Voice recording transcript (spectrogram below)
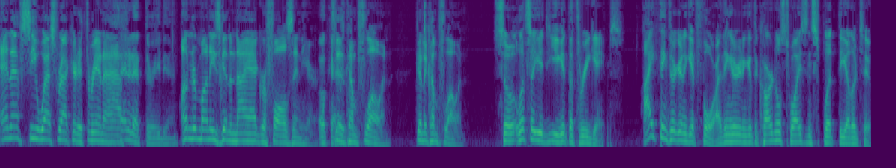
NFC West record at three and a half, Set it at three, then. under money's going to Niagara Falls in here. Okay. It's going to come flowing. Going to come flowing. So let's say you, you get the three games. I think they're going to get four. I think they're going to get the Cardinals twice and split the other two.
